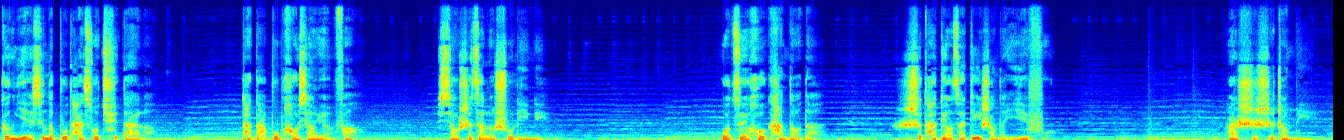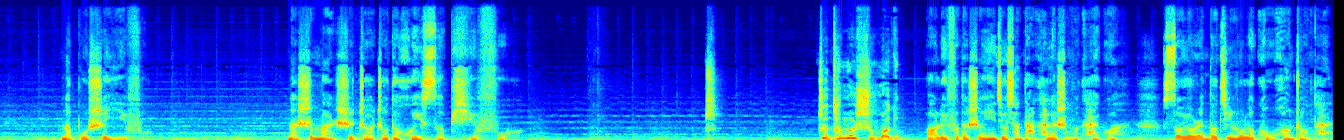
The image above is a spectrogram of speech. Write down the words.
更野性的步态所取代了。它大步跑向远方，消失在了树林里。我最后看到的，是他掉在地上的衣服，而事实证明，那不是衣服，那是满是褶皱的灰色皮肤。这，这他妈什么都……奥利弗的声音就像打开了什么开关，所有人都进入了恐慌状态。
